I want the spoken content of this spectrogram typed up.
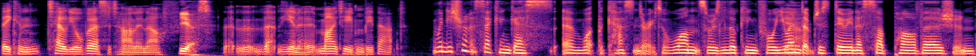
they can tell you're versatile enough. Yes. That, that you know, it might even be that. When you're trying to second guess um, what the casting director wants or is looking for, you end up just doing a subpar version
